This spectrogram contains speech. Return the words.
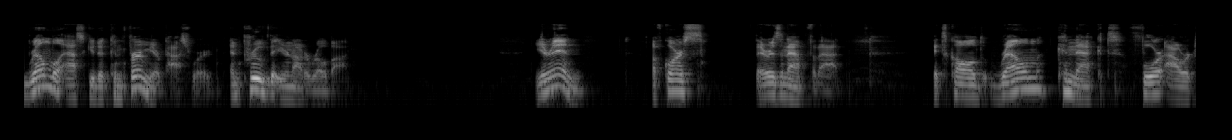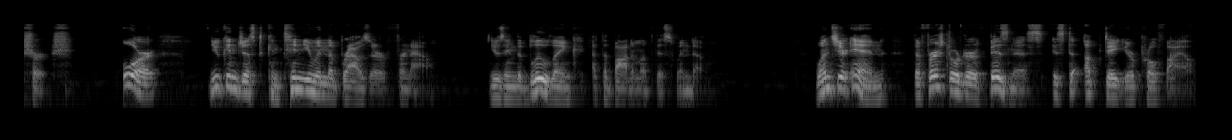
Realm will ask you to confirm your password and prove that you're not a robot. You're in. Of course, there is an app for that. It's called Realm Connect for our church. Or you can just continue in the browser for now, using the blue link at the bottom of this window. Once you're in, the first order of business is to update your profile.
